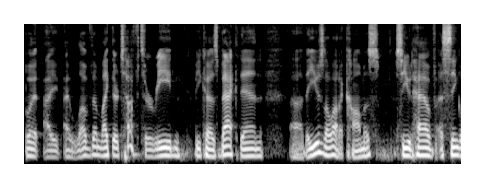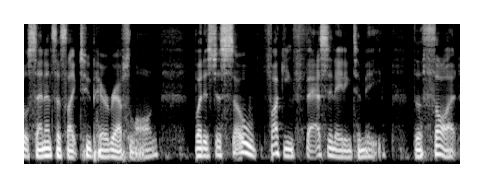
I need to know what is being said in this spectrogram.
but I, I love them. Like they're tough to read because back then uh, they used a lot of commas. So you'd have a single sentence that's like two paragraphs long, but it's just so fucking fascinating to me the thought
